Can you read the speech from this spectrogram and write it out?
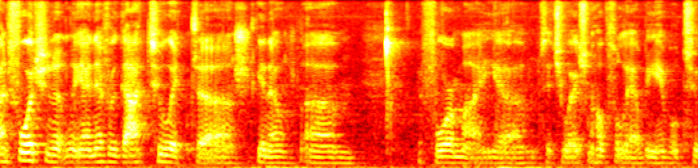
unfortunately I never got to it. Uh, you know, um, before my uh, situation. Hopefully, I'll be able to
